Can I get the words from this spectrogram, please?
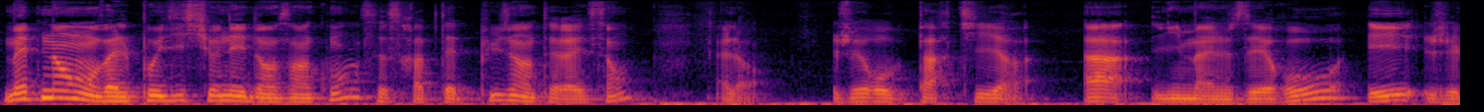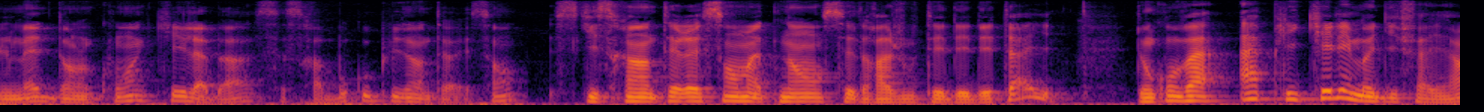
Maintenant, on va le positionner dans un coin, ce sera peut-être plus intéressant. Alors, je vais repartir à l'image 0 et je vais le mettre dans le coin qui est là-bas, ce sera beaucoup plus intéressant. Ce qui serait intéressant maintenant, c'est de rajouter des détails. Donc on va appliquer les modifiers,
